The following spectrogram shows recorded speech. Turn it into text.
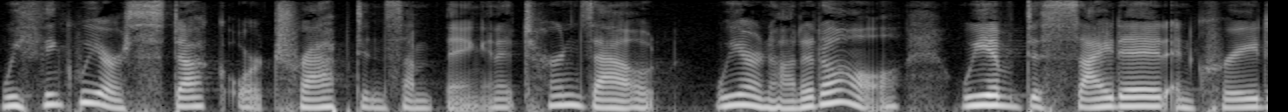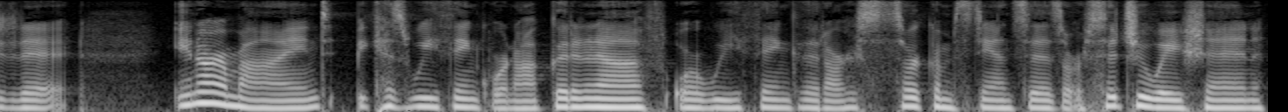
We think we are stuck or trapped in something, and it turns out we are not at all. We have decided and created it in our mind because we think we're not good enough, or we think that our circumstances or situation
